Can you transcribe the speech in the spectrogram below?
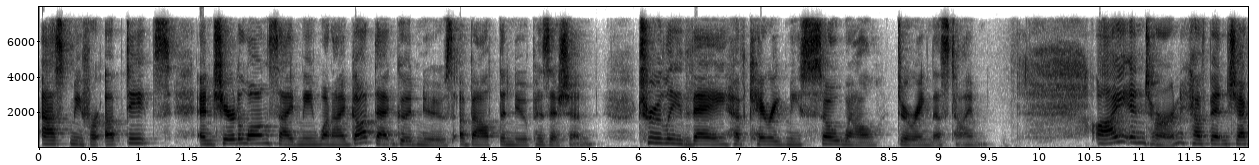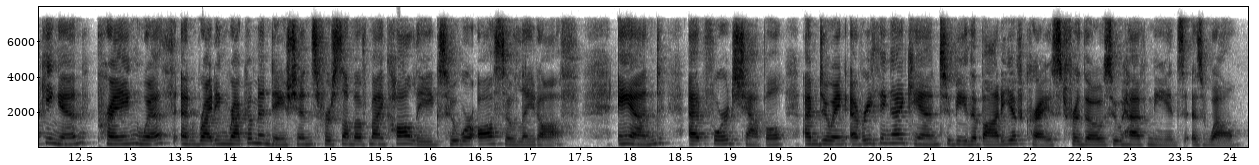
asked me for updates, and cheered alongside me when I got that good news about the new position. Truly, they have carried me so well during this time. I, in turn, have been checking in, praying with, and writing recommendations for some of my colleagues who were also laid off. And at Ford's Chapel, I'm doing everything I can to be the body of Christ for those who have needs as well.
